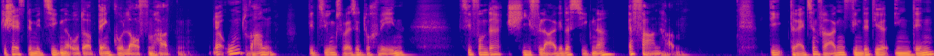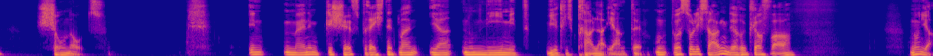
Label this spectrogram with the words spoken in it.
Geschäfte mit Signer oder Benko laufen hatten. Ja, und wann, beziehungsweise durch wen Sie von der Schieflage der Signa erfahren haben. Die 13 Fragen findet ihr in den Show Notes. In meinem Geschäft rechnet man ja nun nie mit wirklich praller Ernte. Und was soll ich sagen? Der Rücklauf war, nun ja.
